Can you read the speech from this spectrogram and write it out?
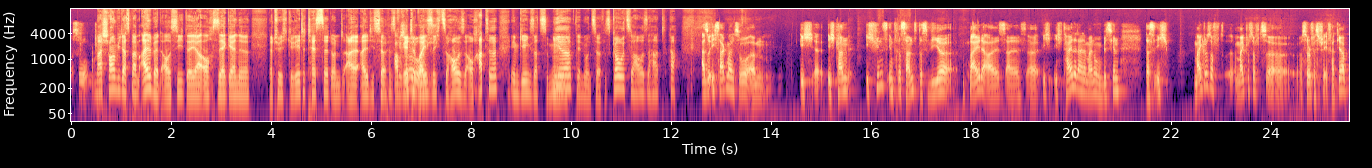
so. Mal schauen, wie das beim Albert aussieht, der ja auch sehr gerne natürlich Geräte testet und all, all die Surface-Geräte bei sich zu Hause auch hatte, im Gegensatz zu mir, mhm. der nur ein Surface Go zu Hause hat. Ha. Also ich sag mal so, ähm, ich, äh, ich kann, ich finde es interessant, dass wir beide als, als äh, ich, ich teile deine Meinung ein bisschen, dass ich Microsoft, äh, Microsofts äh, Surface-Chef hat ja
